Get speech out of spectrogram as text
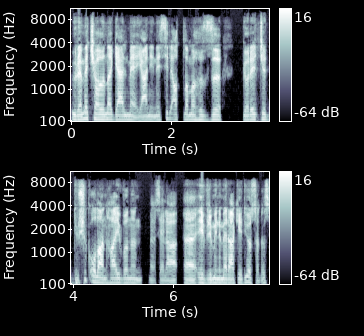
üreme çağına gelme yani nesil atlama hızı görece düşük olan hayvanın mesela e, evrimini merak ediyorsanız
